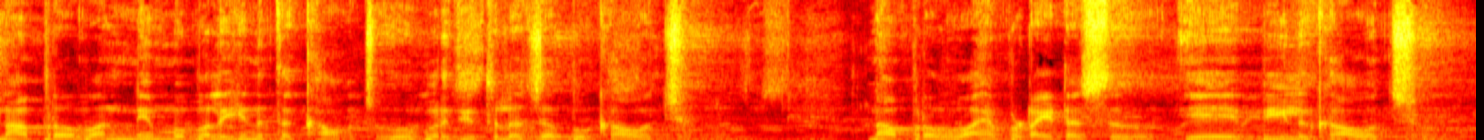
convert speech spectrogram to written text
నా ప్రభు నిమ్ము బలహీనత కావచ్చు. ఊపిరితిత్తుల జబ్బు కావచ్చు. నా ప్రభు హెపటైటిస్ ఏ బీలు కావచ్చు.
